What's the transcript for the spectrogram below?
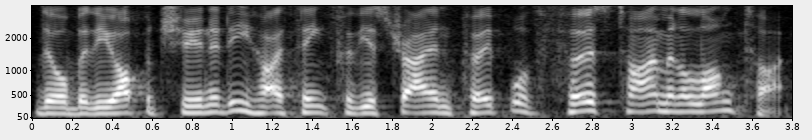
there will be the opportunity, I think, for the Australian people, the first time in a long time,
